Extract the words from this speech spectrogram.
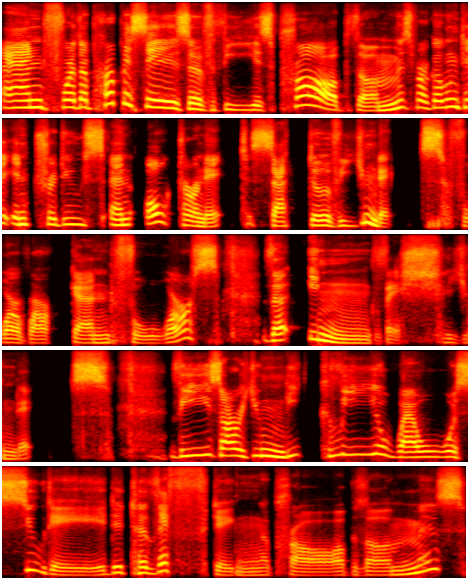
And for the purposes of these problems, we're going to introduce an alternate set of units for work and force, the English units. These are uniquely well suited to lifting problems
